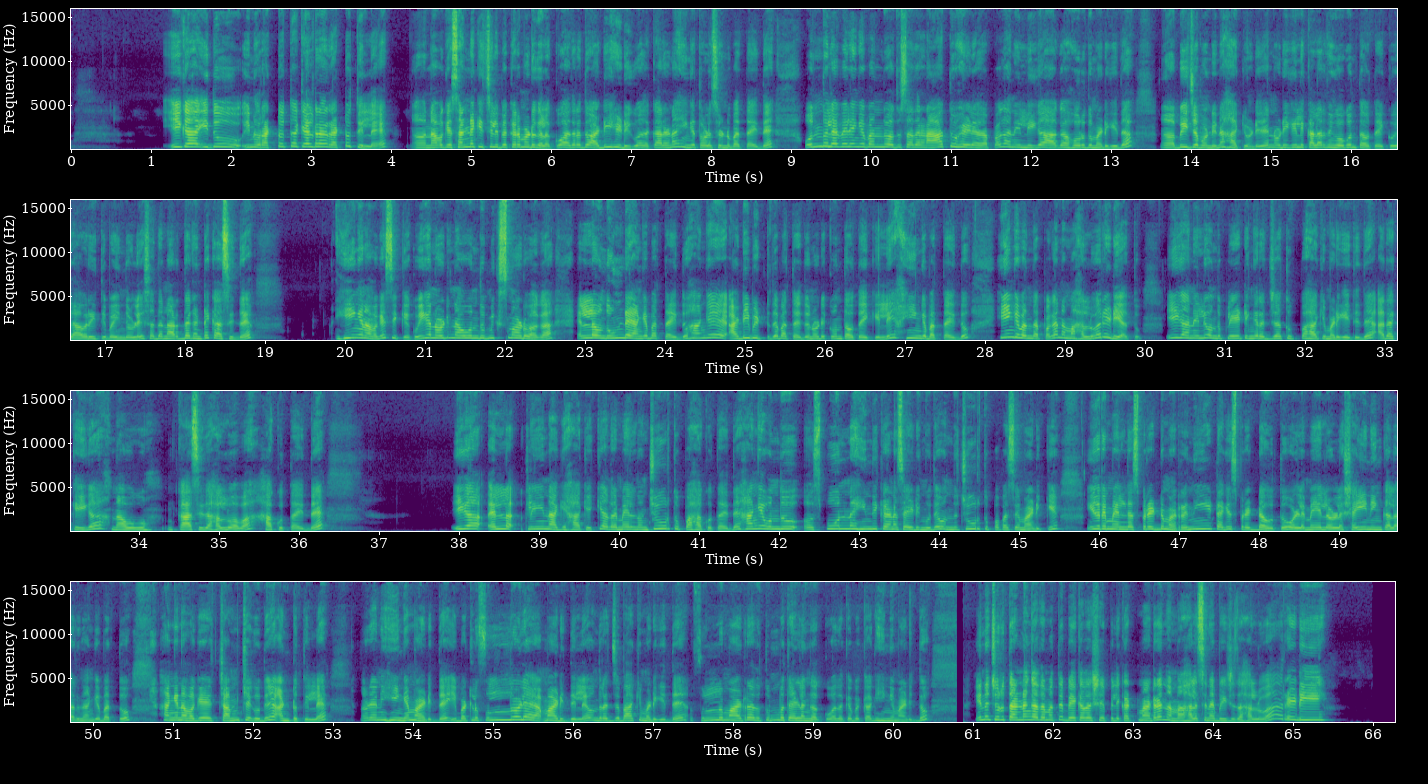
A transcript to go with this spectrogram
ಈಗ ಇದು, ಇನ್ನು ರಟ್ಟುತ್ತ ಕೇಳಿದ್ರೆ ರಟ್ಟುತ್ತಿಲ್ಲೇ. ನಮಗೆ ಸಣ್ಣ ಕಿಚಿಲಿ ಬೇಕಾದ್ರೆ ಮಡುಗಲಕ್ಕು, ಅದರದ್ದು ಅಡಿ ಹಿಡಿಗು, ಅದ ಕಾರಣ ಹಿಂಗೆ ತೊಳಸಿಕೊಂಡು ಬರ್ತಾ ಇದ್ದೆ. ಒಂದು ಲೆವೆಲಿಂಗೆ ಬಂದು ಅದು ಸಾಧಾರಣ ಆತು ಹೇಳ್ಯಾರಪ್ಪ, ನಾನು ಇಲ್ಲಿಗ ಆಗ ಹೊರದು ಮಡಗಿದ ಬೀಜ ಬೊಂಡಿನ ಹಾಕಿಕೊಂಡಿದೆ ನೋಡಿ, ಇಲ್ಲಿ ಕಲರ್ ನಿಂಗೆ ಹೋಗುಂತವತೈಕು ಯಾವ ರೀತಿ ಬೈಂದುಳ್ಳಿ. ಸಾಧಾರಣ ಅರ್ಧ ಗಂಟೆ ಕಾಸಿದ್ದೆ. ಹೀಗೆ ನಮಗೆ ಸಿಕ್ಕಬೇಕು ಈಗ ನೋಡಿ ನಾವು ಒಂದು ಮಿಕ್ಸ್ ಮಾಡುವಾಗ ಎಲ್ಲ ಒಂದು ಉಂಡೆ ಹಂಗೆ ಬರ್ತಾ ಇದ್ದು, ಹಾಗೆ ಅಡಿ ಬಿಟ್ಟದೆ ಬರ್ತಾ ಇದ್ದು. ನೋಡಿ ಕುಂತವತೈಕಿಲ್ಲಿ ಹೀಗೆ ಬರ್ತಾ ಇದ್ದು. ಹೀಗೆ ಬಂದಪ್ಪಾಗ ನಮ್ಮ ಹಲ್ವ ರೆಡಿ ಆಯಿತು. ಈಗ ನಾನಿಲ್ಲಿ ಒಂದು ಪ್ಲೇಟಿಂಗ್ ರಜ್ಜ ತುಪ್ಪ ಹಾಕಿ ಮಡಗಿತಿದ್ದೆ ಅದಕ್ಕೆ ಈಗ ನಾವು ಕಾಸಿದ ಹಲ್ವವ ಹಾಕುತ್ತಾ ಇದ್ದೆ. ಈಗ ಎಲ್ಲ ಕ್ಲೀನಾಗಿ ಹಾಕಿಕ್ಕಿ ಅದರ ಮೇಲೆ ಒಂದು ಚೂರು ತುಪ್ಪ ಹಾಕುತ್ತಾ ಇದ್ದೆ. ಹಾಗೆ ಒಂದು ಸ್ಪೂನ್ನ ಹಿಂದಿ ಸೈಡಿಂಗ್ ಸೈಡಿಂಗುದೆ ಒಂದು ಚೂರು ತುಪ್ಪ ಪಸೆ ಮಾಡಿಕ್ಕಿ, ಇದರ ಮೇಲಿಂದ ಸ್ಪ್ರೆಡ್ ಮಾಡಿದ್ರೆ ನೀಟಾಗಿ ಸ್ಪ್ರೆಡ್ ಆಯಿತು ಒಳ್ಳೆ ಮೇಲೆ ಒಳ್ಳೆ ಶೈನಿಂಗ್ ಕಲರ್ ನನಗೆ ಬತ್ತು. ಹಾಗೆ ನಮಗೆ ಚಮಚೆಗುದೇ ಅಂಟುತ್ತಿಲ್ಲೆ. ನೋಡಿ ನಾನು ಹೀಗೆ ಮಾಡಿದ್ದೆ. ಈ ಬಟ್ಲು ಫುಲ್ಲೊಳೆ ಮಾಡಿದ್ದಿಲ್ಲ. ಒಂದು ರಜ್ಜೆ ಬಾಕಿ ಮಡಗಿದ್ದೆ. ಫುಲ್ ಮಾಡಿದ್ರೆ ಅದು ತುಂಬ ತೆಳ್ಳಂಗಾಕು ಅದಕ್ಕೆ ಬೇಕಾಗಿ ಹೀಗೆ ಮಾಡಿದ್ದು. ಇನ್ನು ಚೂರು ತಣ್ಣಂಗಾದ ಮತ್ತು ಬೇಕಾದ ಶೇಪಲ್ಲಿ ಕಟ್ ಮಾಡಿದ್ರೆ ನಮ್ಮ ಹಲಸಿನ ಬೀಜದ ಹಲ್ವ ರೆಡಿ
